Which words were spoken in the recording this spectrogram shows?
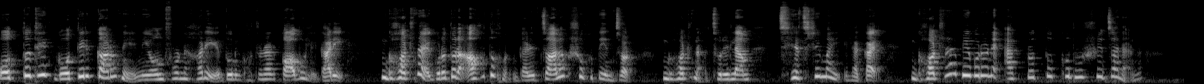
অত্যধিক গতির কারণে নিয়ন্ত্রণ হারিয়ে দুর্ঘটনার কবলে গাড়ি। ঘটনায় গুরুতর আহত হন গাড়ির চালক সহ তিনজন। ঘটনা চরিলাম ছেচরিমাই এলাকায়। ঘটনার বিবরণে এক প্রত্যক্ষদর্শী জানান,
